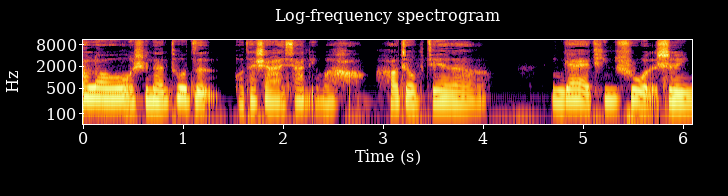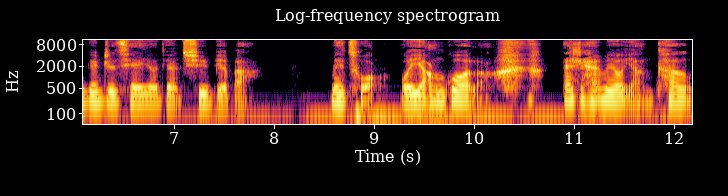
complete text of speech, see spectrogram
Hello，我是南兔子，我在上海向你问好，好久不见啊！应该也听出我的声音跟之前有点区别吧？没错，我阳过了，但是还没有阳康。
